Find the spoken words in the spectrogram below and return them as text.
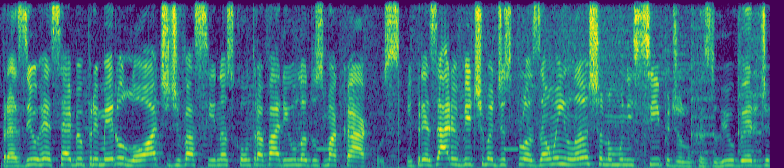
Brasil recebe o primeiro lote de vacinas contra a varíola dos macacos. Empresário vítima de explosão em lancha no município de Lucas do Rio Verde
